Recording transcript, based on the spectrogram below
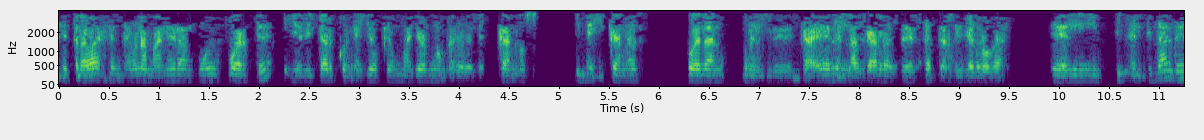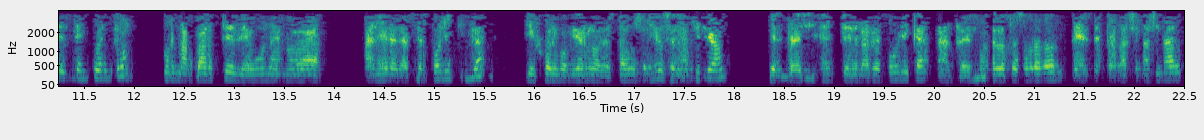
que trabajen de una manera muy fuerte y evitar con ello que un mayor número de mexicanos y mexicanas puedan pues, eh, caer en las garras de esta terrible droga. El, final de este encuentro forma parte de una nueva manera de hacer política, dijo el gobierno de Estados Unidos en la anfitrión, el presidente de la República, Andrés Manuel López Obrador, desde Palacio Nacional,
